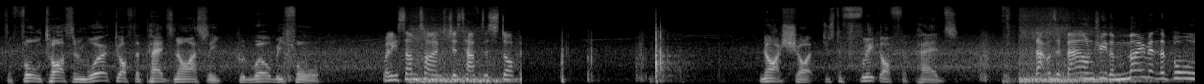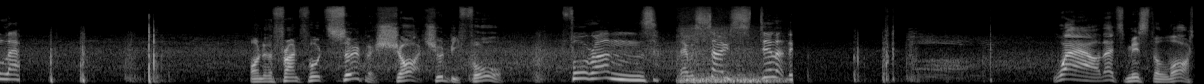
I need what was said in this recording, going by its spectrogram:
It's a full toss and worked off the pads nicely. Could well be four. Well, you sometimes just have to stop. Nice shot, just a flick off the pads. That was a boundary the moment the ball left. Onto the front foot, super shot, should be four. Four runs. They were so still at the. Wow, that's missed the lot.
